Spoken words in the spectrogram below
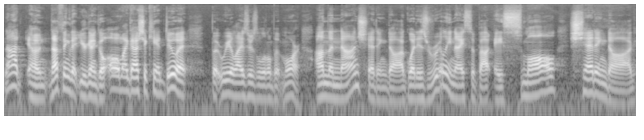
Not uh, nothing that you're going to go, oh my gosh, I can't do it, but realize there's a little bit more. On the non-shedding dog, what is really nice about a small shedding dog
